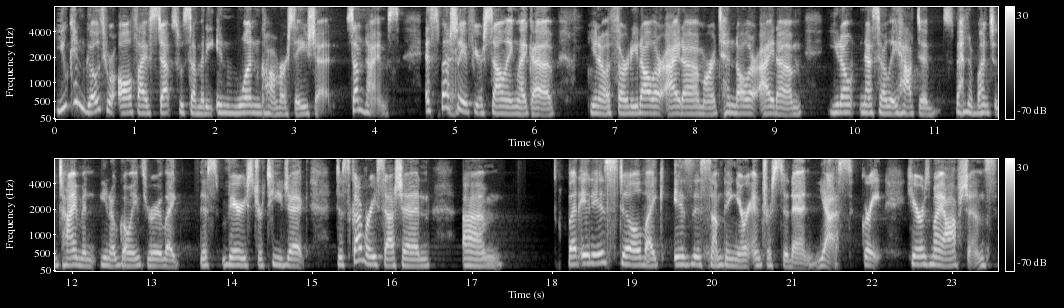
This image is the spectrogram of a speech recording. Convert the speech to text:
you can go through all five steps with somebody in one conversation sometimes especially if you're selling like a you know a $30 item or a $10 item you don't necessarily have to spend a bunch of time and you know going through like this very strategic discovery session um, but it is still like is this something you're interested in yes great here's my options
